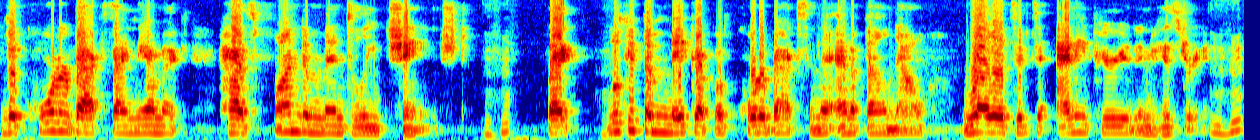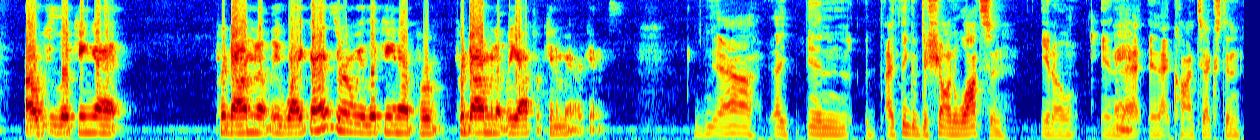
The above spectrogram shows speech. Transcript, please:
the quarterback dynamic has fundamentally changed. Mm-hmm. Right? Look at the makeup of quarterbacks in the NFL now relative to any period in history. Mm-hmm. Are we looking at predominantly white guys or are we looking at pre- predominantly African Americans? Yeah, I in I think of Deshaun Watson, you know, in that in that context, and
